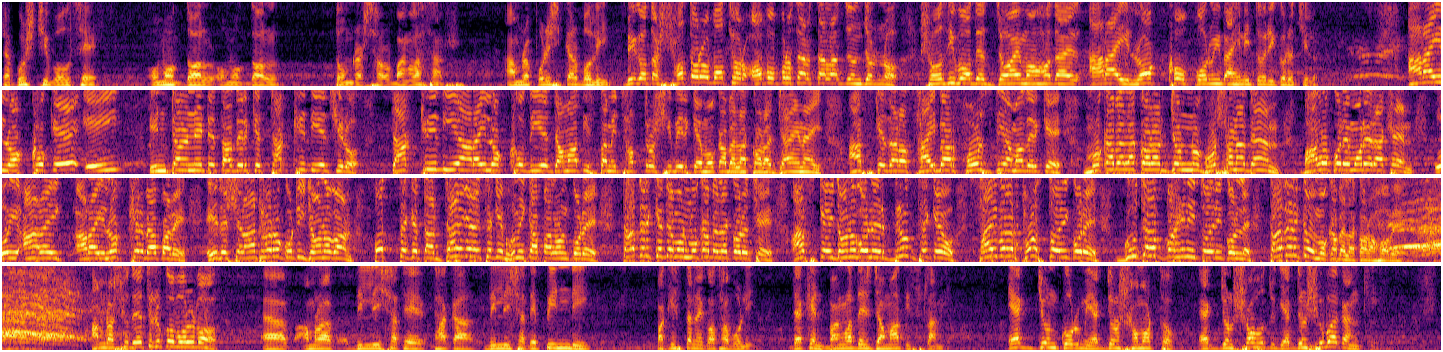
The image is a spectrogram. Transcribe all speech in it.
একটা গোষ্ঠী বলছে, অমুক দল অমুক দল, তোমরা সার বাংলা স্যার। আমরা পরিষ্কার বলি, বিগত সতেরো বছর অপপ্রচার চালানোর জন্য সজীবদের জয় মহোদয় আড়াই লক্ষ কর্মী বাহিনী তৈরি করেছিল। আড়াই লক্ষকে এই ইন্টারনেটে তাদেরকে চাকরি দিয়েছিল। চাকরি দিয়ে আড়াই লক্ষ দিয়ে জামাত ইসলামী ছাত্র শিবিরকে মোকাবেলা করা যায় নাই। আজকে যারা সাইবার ফোর্স দিয়ে আমাদেরকে মোকাবেলা করার জন্য ঘোষণা দেন, ভালো করে মনে রাখেন, ওই আড়াই আড়াই লক্ষের ব্যাপারে এই দেশের আঠারো কোটি জনগণ প্রত্যেকে তার জায়গায় থেকে ভূমিকা পালন করে, তাদেরকে যেমন মোকাবেলা করেছে, আজকে এই জনগণের বিরুদ্ধে কেউ সাইবার ফোর্স তৈরি করে, গুজব বাহিনী তৈরি করলে তাদেরকেও মোকাবেলা করা হবে। আমরা শুধু এতটুকু বলব আমরা দিল্লির সাথে ঢাকা, দিল্লির সাথে পিন্ডি, পাকিস্তানের কথা বলি। দেখেন, বাংলাদেশ জামাত ইসলামী। একজন কর্মী, একজন সমর্থক, একজন সহযোগী, একজন শুভাকাঙ্ক্ষী।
